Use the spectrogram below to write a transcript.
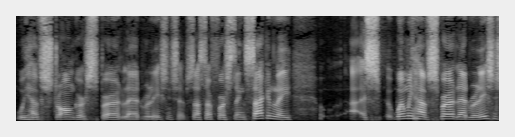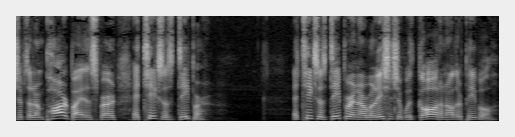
we have stronger spirit led relationships. That's our first thing. Secondly, uh, when we have spirit led relationships that are empowered by the Spirit, it takes us deeper. It takes us deeper in our relationship with God and other people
